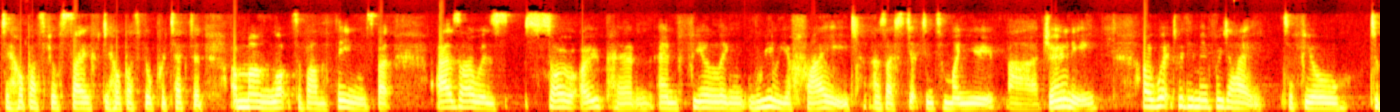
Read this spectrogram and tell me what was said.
to help us feel safe, to help us feel protected, among lots of other things. But as I was so open and feeling really afraid as I stepped into my new uh, journey, I worked with him every day to feel, to,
